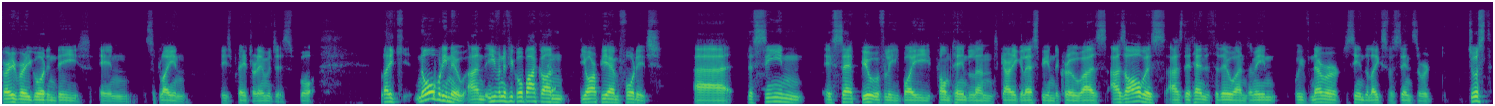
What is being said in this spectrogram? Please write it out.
very, very good indeed in supplying these particular images. But like nobody knew, and even if you go back on the RPM footage, uh, the scene is set beautifully by Plum Tyndall and Gary Gillespie and the crew, as as always, as they tended to do. And I mean, we've never seen the likes of it since. They were just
